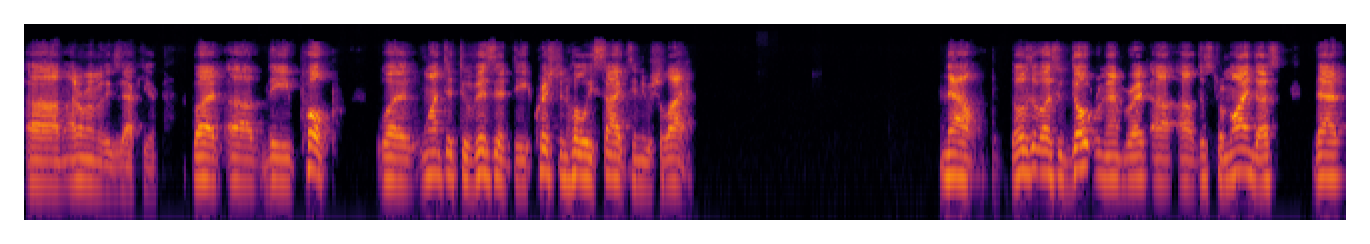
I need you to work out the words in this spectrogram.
Um, I don't remember the exact year, but uh, the Pope was wanted to visit the Christian holy sites in Yerushalayim. Now, those of us who don't remember it, uh, I'll just remind us that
